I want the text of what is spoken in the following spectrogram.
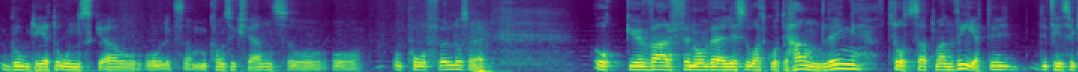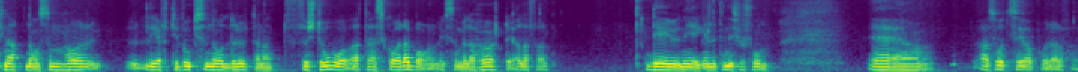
godhet och ondska och, och liksom konsekvens och, och, och påföljd och sådär. Och eh, varför någon väljer så att gå till handling trots att man vet, det, det finns ju knappt någon som har levt till vuxen ålder utan att förstå att det här skadar barn, liksom, eller hört det i alla fall. Det är ju en egen liten diskussion. Eh, alltså, så ser jag på det i alla fall.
